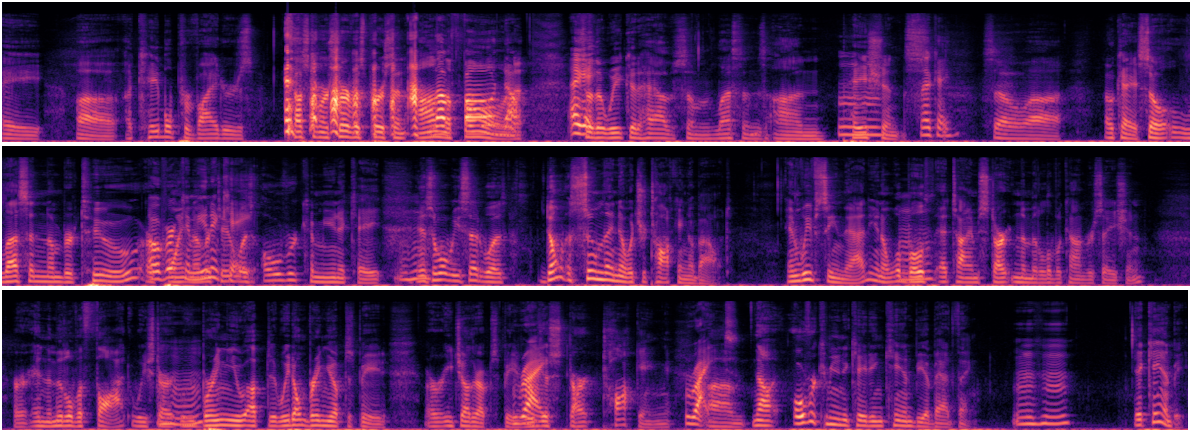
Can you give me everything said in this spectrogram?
a uh, a cable provider's customer service person on The the, phone, phone, no. Okay. so that we could have some lessons on patience. okay. So uh, okay, so lesson number two or point number two was over communicate. And so what we said was don't assume they know what you're talking about. And we've seen that. You know, we'll both at times start in the middle of a conversation or in the middle of a thought. We start we bring you up to we don't bring you up to speed or each other up to speed. Right. We just start talking. Right. Um, now, over communicating can be a bad thing. Mm-hmm. It can be.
